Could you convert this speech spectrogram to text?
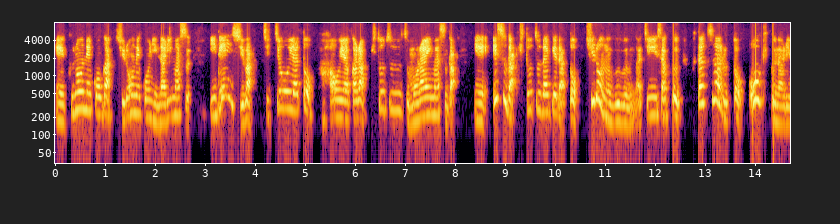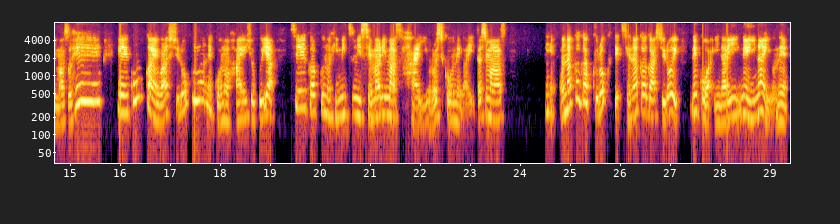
え黒猫が白猫になります。遺伝子は父親と母親から一つずつもらいますが、えー、S が一つだけだと白の部分が小さく、二つあると大きくなります。へえー、今回は白黒猫の配色や性格の秘密に迫ります。はい、よろしくお願いいたします。ね、お腹が黒くて背中が白い猫はいないね、いないよね。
